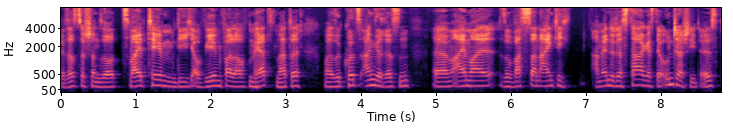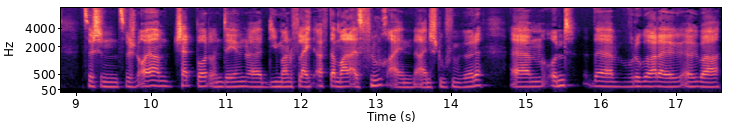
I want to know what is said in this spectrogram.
Jetzt hast du schon so zwei Themen, die ich auf jeden Fall auf dem Herzen hatte, mal so kurz angerissen. Ähm, einmal so, was dann eigentlich am Ende des Tages der Unterschied ist zwischen, zwischen eurem Chatbot und dem, äh, die man vielleicht öfter mal als Fluch ein, einstufen würde. Ähm, und äh, wo du gerade äh, über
